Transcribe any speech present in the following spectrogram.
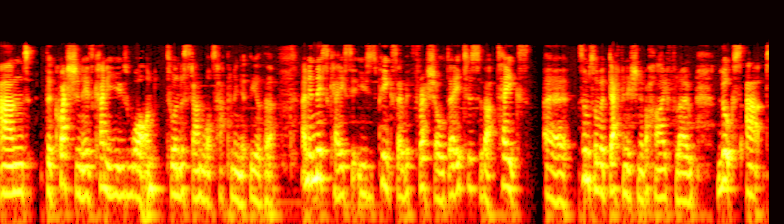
and the question is can you use one to understand what's happening at the other? And in this case, it uses peaks over threshold data, so that takes uh, some sort of a definition of a high flow, looks at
